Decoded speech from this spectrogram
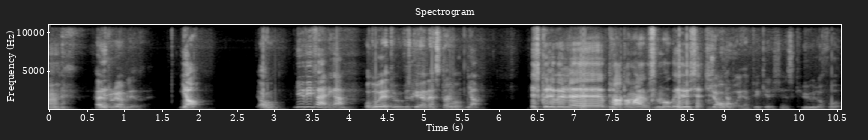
Mm. Herr programledare. Ja, Ja, Nu är vi färdiga. och då vet vi vad vi ska göra nästa gång. Ja. Vi skulle väl eh, prata om arbetsförmåga i huset. Ja, jag tycker det känns kul att få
